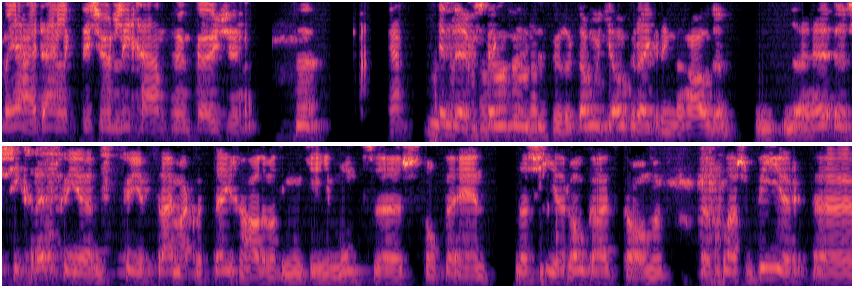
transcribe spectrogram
Maar ja, uiteindelijk het is hun lichaam, hun keuze. Ja. Ja. En de effecten natuurlijk, daar moet je ook rekening mee houden. Een sigaret kun je, kun je vrij makkelijk tegenhouden, want die moet je in je mond uh, stoppen en daar zie je rook uitkomen. Een glas bier uh,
